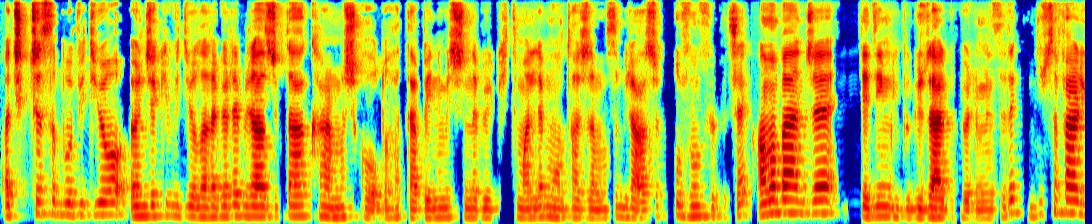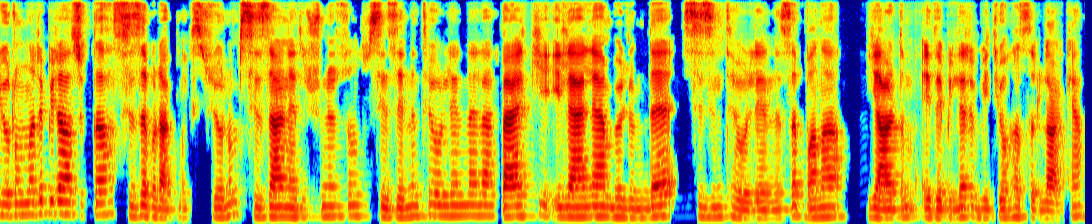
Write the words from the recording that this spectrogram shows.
Açıkçası bu video önceki videolara göre birazcık daha karmaşık oldu. Hatta benim için de büyük ihtimalle montajlaması birazcık uzun sürecek. Ama bence dediğim gibi güzel bir bölüm izledik. Bu sefer yorumları birazcık daha size bırakmak istiyorum. Sizler ne düşünüyorsunuz? Sizlerin teorileri neler? Belki ilerleyen bölümde sizin teorilerinize bana yardım edebilir video hazırlarken.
